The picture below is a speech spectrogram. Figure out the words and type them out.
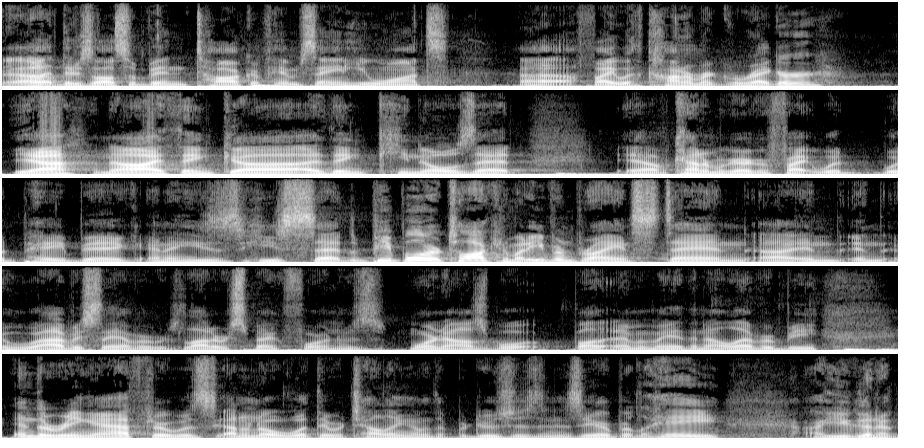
Yeah. But there's also been talk of him saying he wants uh, a fight with Conor McGregor. Yeah, no, I think uh, I think he knows that uh, Conor McGregor fight would, would pay big, and he's he's said people are talking about even Brian Stann, uh, in, in who obviously I have a lot of respect for, and who's more knowledgeable about MMA than I'll ever be. In the ring after was I don't know what they were telling him the producers in his ear, but like, hey, are you gonna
